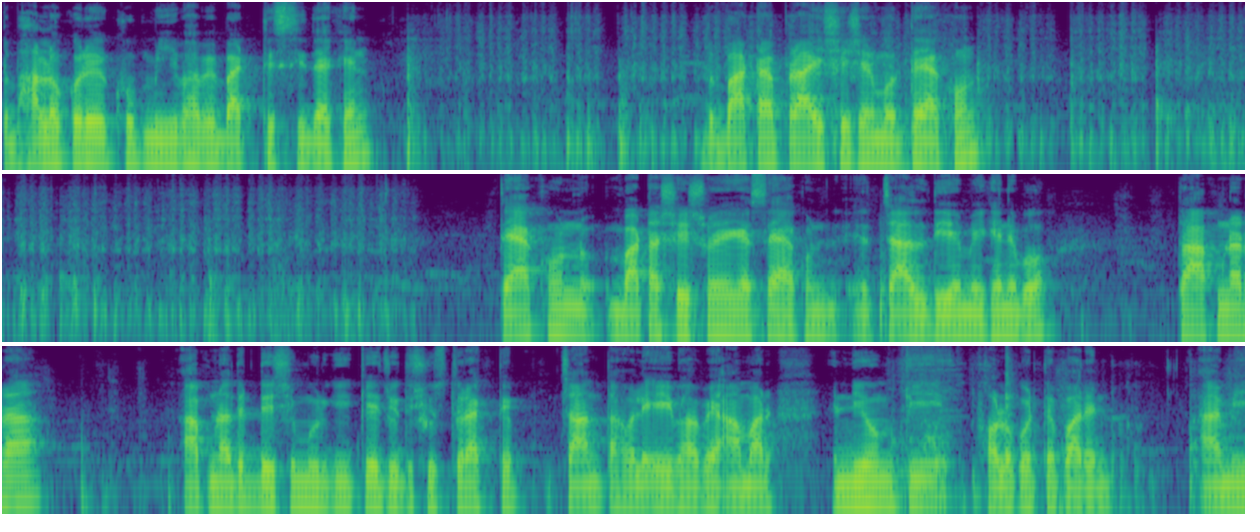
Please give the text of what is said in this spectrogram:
তো ভালো করে খুব মিহিভাবে বাটতেছি, দেখেন। তো বাটা প্রায় শেষের মধ্যে এখন। তো এখন বাটা শেষ হয়ে গেছে, এখন চাল দিয়ে মেখে নেব। তো আপনারা, আপনাদের দেশি মুরগিকে যদি সুস্থ রাখতে চান, তাহলে এইভাবে আমার নিয়মটি ফলো করতে পারেন। আমি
